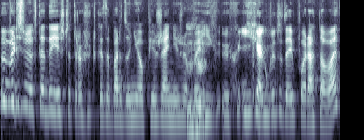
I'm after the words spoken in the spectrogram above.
My byliśmy wtedy jeszcze troszeczkę za bardzo nieopierzeni, żeby mhm. ich, ich, ich, jakby tutaj poratować.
